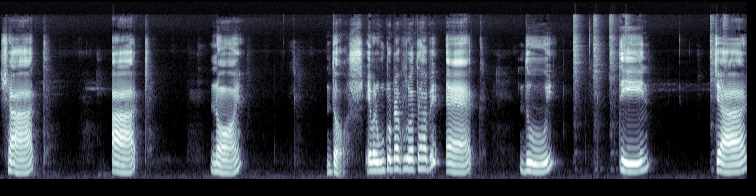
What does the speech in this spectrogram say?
সাত, আট, নয়, দশ। এবার উল্টোটা ঘুরাতে হবে। এক, দুই, তিন, চার,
